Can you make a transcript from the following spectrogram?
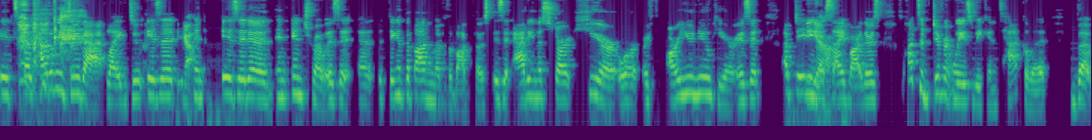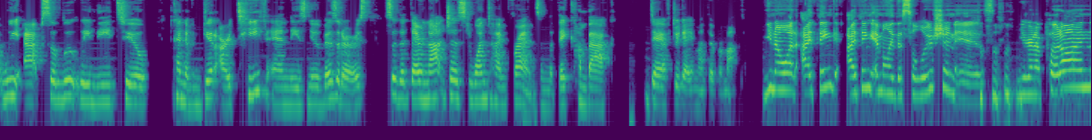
it's like how do we do that? Like do is it Yeah. an is it a, an intro? Is it a, a thing at the bottom of the blog post? Is it adding a start here? Or if, are you new here? Is it updating Yeah. the sidebar? There's lots of different ways we can tackle it but we absolutely need to kind of get our teeth in these new visitors so that they're not just one-time friends and that they come back day after day month over month. You know what? I think I think Emily, the solution is you're gonna put on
